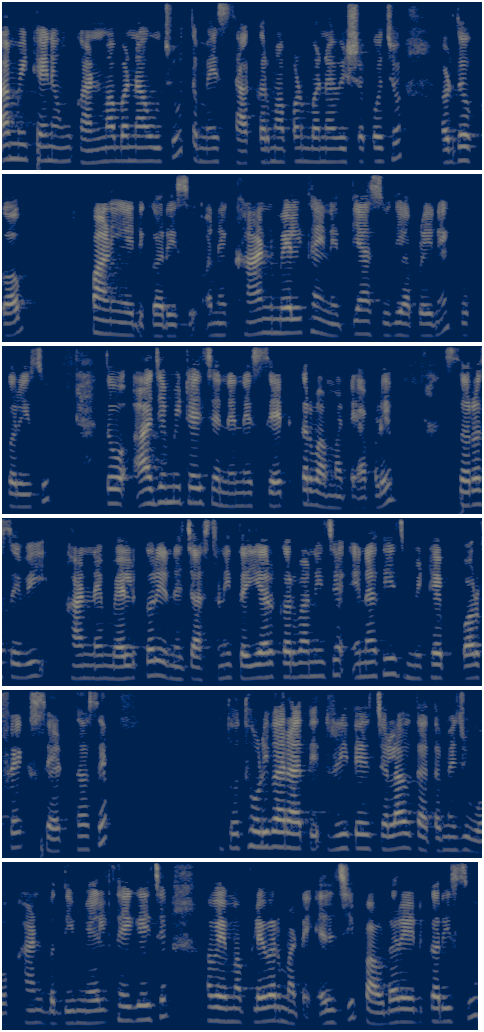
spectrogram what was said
આ મીઠાઈને હું ખાંડમાં બનાવું છું. તમે સાકરમાં પણ બનાવી શકો છો. અડધો કપ પાણી એડ કરીશું અને ખાંડ મેલ થાય ને ત્યાં સુધી આપણે એને કૂક કરીશું. તો આ જે મીઠાઈ છે ને એને સેટ કરવા માટે આપણે સરસ એવી ખાંડને મેલ્ટ કરી અને ચાસણી તૈયાર કરવાની છે. એનાથી જ મીઠાઈ પરફેક્ટ સેટ થશે. તો થોડી વાર આ રીતે ચલાવતા તમે જુઓ ખાંડ બધી મેલ્ટ થઈ ગઈ છે. હવે એમાં ફ્લેવર માટે એલચી પાવડર એડ કરીશું,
